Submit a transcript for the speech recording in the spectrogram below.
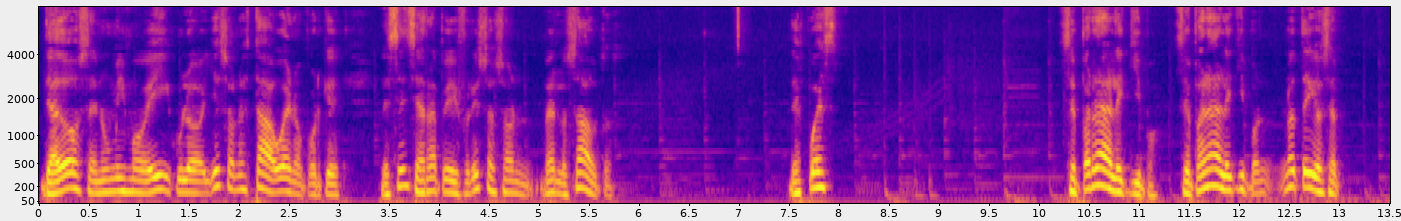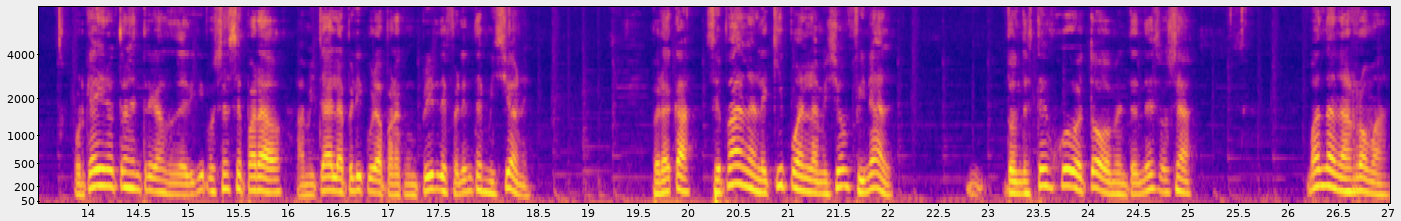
de a dos en un mismo vehículo y eso no está bueno porque la esencia de Rápido y Furioso son ver los autos. Después, separar al equipo. Separar al equipo. No te digo, porque hay otras entregas donde el equipo se ha separado a mitad de la película para cumplir diferentes misiones. Pero acá, separan al equipo en la misión final. Donde está en juego todo, ¿me entendés? O sea, mandan a Roma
